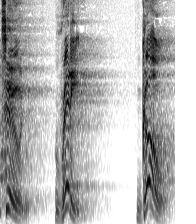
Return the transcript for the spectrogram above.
tune. Ready. Go!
